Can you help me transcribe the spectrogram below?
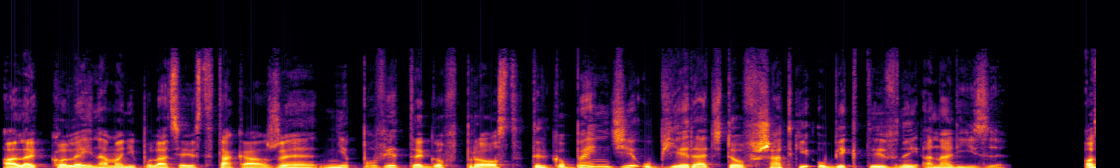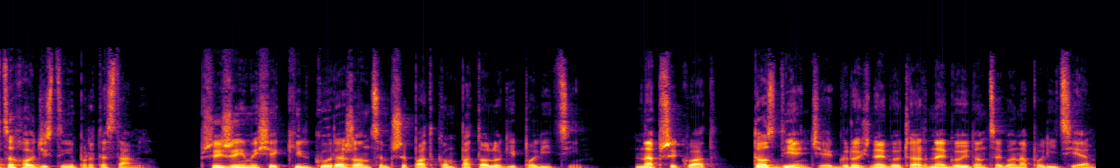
Ale kolejna manipulacja jest taka, że nie powie tego wprost, tylko będzie ubierać to w szatki obiektywnej analizy. O co chodzi z tymi protestami? Przyjrzyjmy się kilku rażącym przypadkom patologii policji. Na przykład to zdjęcie groźnego czarnego idącego na policję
